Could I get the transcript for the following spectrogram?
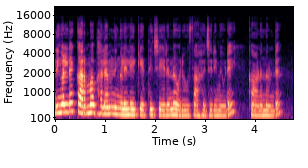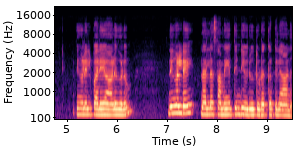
നിങ്ങളുടെ കർമ്മഫലം നിങ്ങളിലേക്ക് എത്തിച്ചേരുന്ന ഒരു സാഹചര്യം ഇവിടെ കാണുന്നുണ്ട്. നിങ്ങളിൽ പല ആളുകളും നിങ്ങളുടെ നല്ല സമയത്തിന്റെ ഒരു തുടക്കത്തിലാണ്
